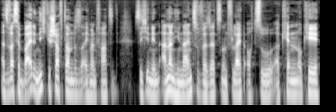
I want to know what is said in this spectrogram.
also was wir beide nicht geschafft haben, das ist eigentlich mein Fazit, sich in den anderen hineinzuversetzen und vielleicht auch zu erkennen, okay,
